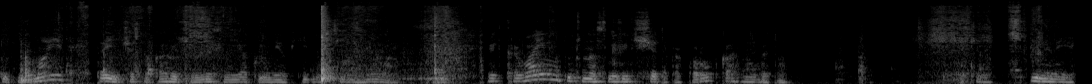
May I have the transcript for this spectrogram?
тут немає, та і, чесно кажучи, в них ніякої необхідності немає. Відкриваємо. Тут у нас лежить ще така коробка, нібито. Спінений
